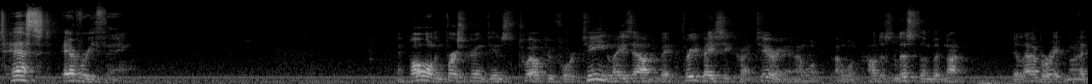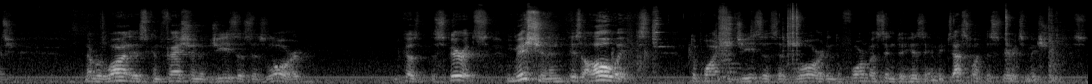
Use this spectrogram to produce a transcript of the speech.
test everything. And Paul in 1 Corinthians 12 through 14 lays out three basic criteria. I won't, I won't, I'll just list them, but not elaborate much. Number one is confession of Jesus as Lord, because the Spirit's mission is always to point to Jesus as Lord and to form us into His image. That's what the Spirit's mission is.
